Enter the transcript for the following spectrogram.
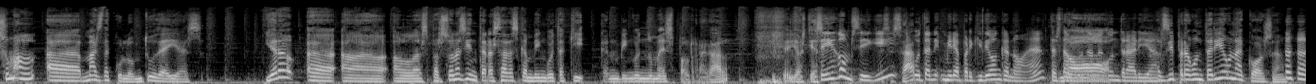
som al uh, Mas de Colom, tu deies. I ara, uh, uh, a les persones interessades que han vingut aquí, que han vingut només pel regal, jo, ja Sigui com sigui, ho teni... mira, per aquí diuen que no, eh? T'estan portant la contrària. Els hi preguntaria una cosa. Uh,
